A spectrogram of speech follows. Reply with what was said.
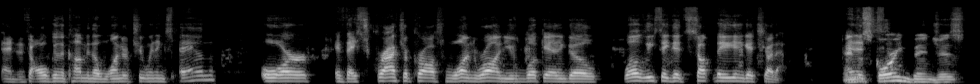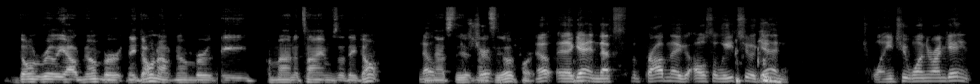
and it's all going to come in a one or two inning span, or if they scratch across one run, you look at it and go, well, at least they did something. They didn't get shut out. And, and the scoring binges don't really outnumber. They don't outnumber the amount of times that they don't. No, and that's the that's, that's the other part. No, and again, that's the problem that also leads to again 22 one run game,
